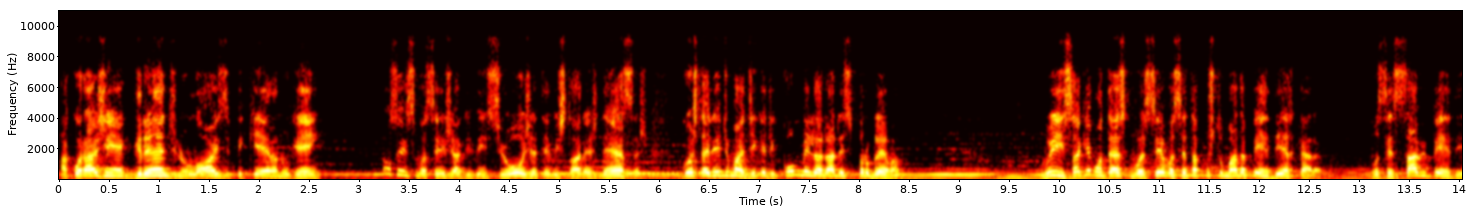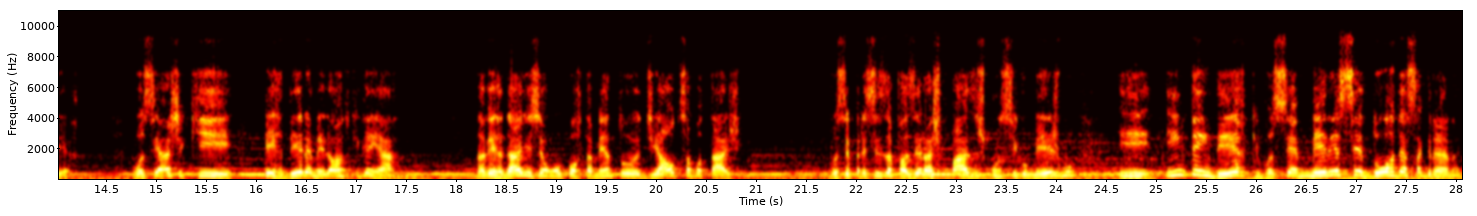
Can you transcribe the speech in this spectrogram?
A coragem é grande no loss e pequena no gain. Não sei se você já vivenciou, já teve histórias dessas. Gostaria de uma dica de como melhorar esse problema. Luiz, sabe o que acontece com você? Você está acostumado a perder, cara. Você sabe perder. Você acha que perder é melhor do que ganhar. Na verdade, isso é um comportamento de autossabotagem. Você precisa fazer as pazes consigo mesmo e entender que você é merecedor dessa grana.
